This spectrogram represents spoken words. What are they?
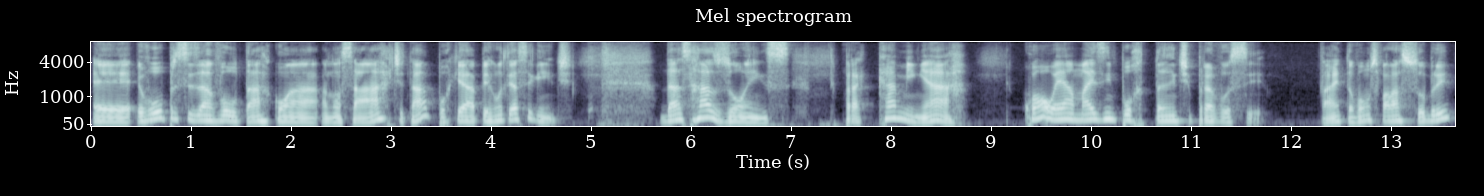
É, eu vou precisar voltar com a, a nossa arte, tá? Porque a pergunta é a seguinte: das razões para caminhar, qual é a mais importante para você? Tá? Então vamos falar sobre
